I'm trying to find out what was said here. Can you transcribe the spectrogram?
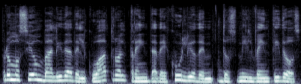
Promoción válida del 4 al 30 de julio de 2022.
